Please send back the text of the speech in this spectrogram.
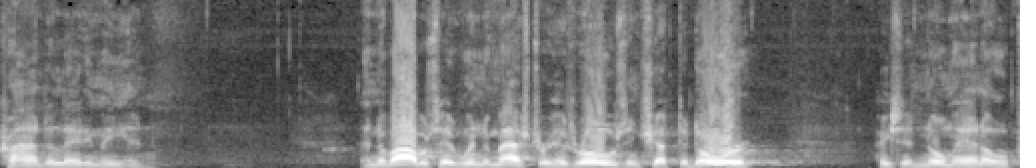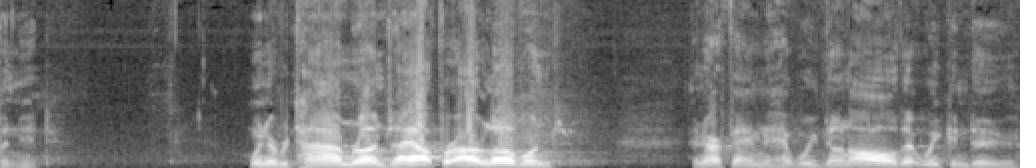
trying to let him in. And the Bible said, when the master has rose and shut the door, he said, no man open it. Whenever time runs out for our loved ones and our family, have we done all that we can do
